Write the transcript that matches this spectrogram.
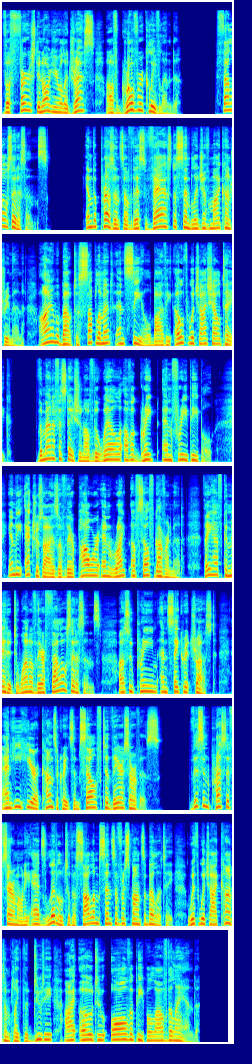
The first inaugural address of Grover Cleveland. Fellow citizens, in the presence of this vast assemblage of my countrymen, I am about to supplement and seal by the oath which I shall take the manifestation of the will of a great and free people, in the exercise of their power and right of self government, they have committed to one of their fellow citizens a supreme and sacred trust, and he here consecrates himself to their service. This impressive ceremony adds little to the solemn sense of responsibility with which I contemplate the duty I owe to all the people of the land.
